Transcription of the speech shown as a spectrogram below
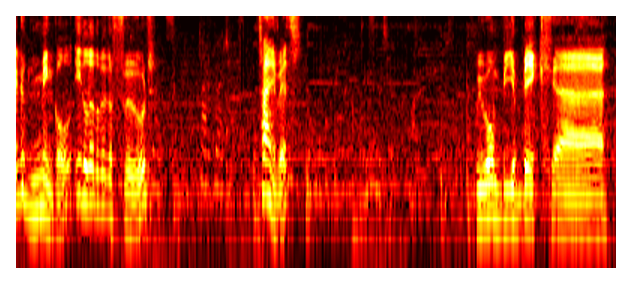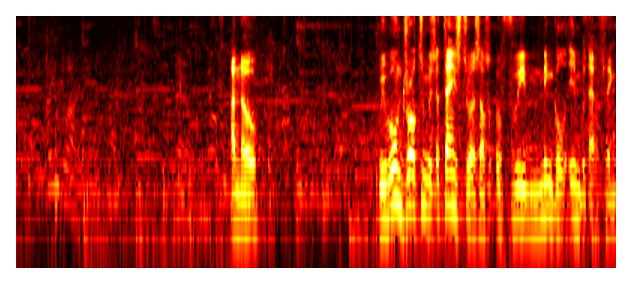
I could mingle, eat a little bit of food, tiny bit. We won't be a big. Uh, I know. We won't draw too much attention to ourselves if we mingle in with everything.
